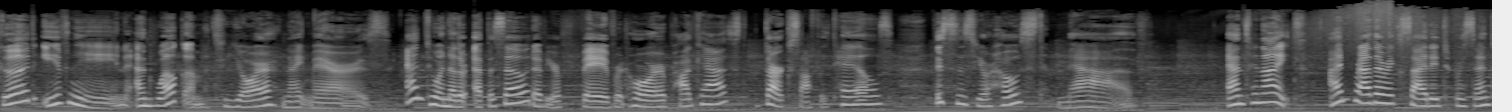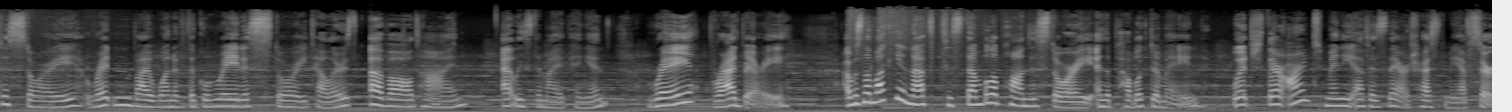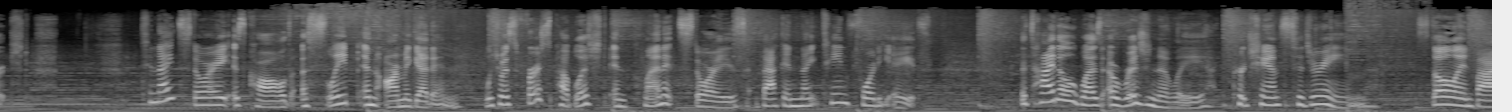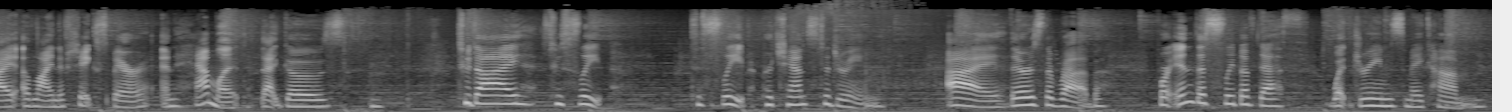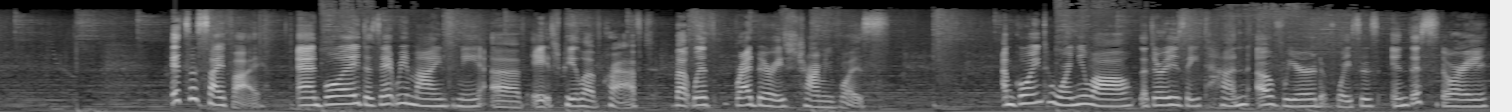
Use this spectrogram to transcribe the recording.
Good evening, and welcome to your nightmares and to another episode of your favorite horror podcast, Dark Softly Tales. This is your host, Mav. And tonight, I'm rather excited to present a story written by one of the greatest storytellers of all time, at least in my opinion, Ray Bradbury. I was lucky enough to stumble upon this story in the public domain, which there aren't many of us there, trust me, I've searched. Tonight's story is called Asleep in Armageddon, which was first published in Planet Stories back in 1948. The title was originally Perchance to Dream, stolen by a line of Shakespeare and Hamlet that goes To die, to sleep, to sleep, perchance to dream. Aye, there's the rub. For in the sleep of death, what dreams may come. It's a sci fi, and boy, does it remind me of H.P. Lovecraft, but with Bradbury's charming voice. I'm going to warn you all that there is a ton of weird voices in this story,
